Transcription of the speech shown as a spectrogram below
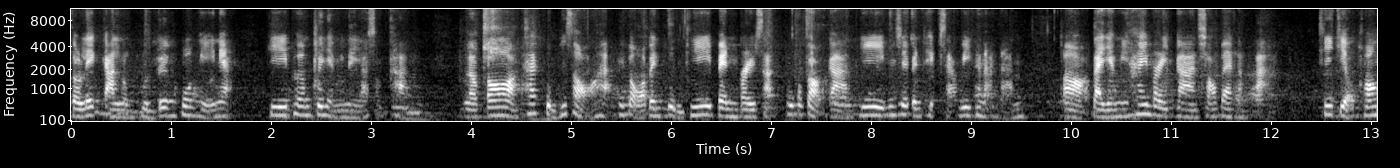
ตัวเลขการลงทุนเรื่องพวกนี้เนี่ยที่เพิ่มขึ้นอย่างมีนัยสำคัญ แล้วก็ถ้ากลุ่มที่สองค่ะที่บอกว่าเป็นกลุ่มที่เป็นบริษัทผู้ประกอบการที่ไม่ใช่เป็นเทคแซวีขนาดนั้นแต่ยังมีให้บริการซอฟต์แวร์ต่างๆ ที่เกี่ยวข้อง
